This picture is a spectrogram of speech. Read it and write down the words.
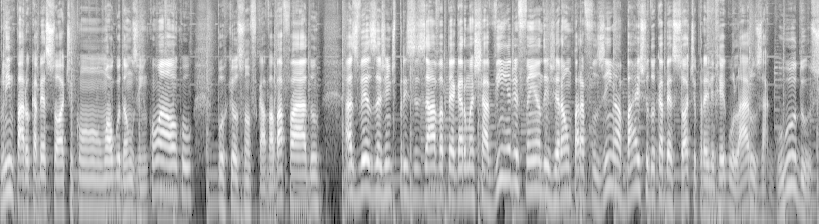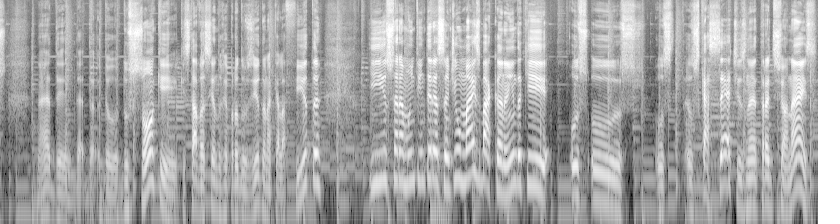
limpar o cabeçote com um algodãozinho com álcool, porque o som ficava abafado. Às vezes a gente precisava pegar uma chavinha de fenda e gerar um parafusinho abaixo do cabeçote para ele regular os agudos. Né, de, de, do, do som que, que estava sendo reproduzido naquela fita. E isso era muito interessante. E o mais bacana ainda que os, os, os, os cassetes né, tradicionais,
